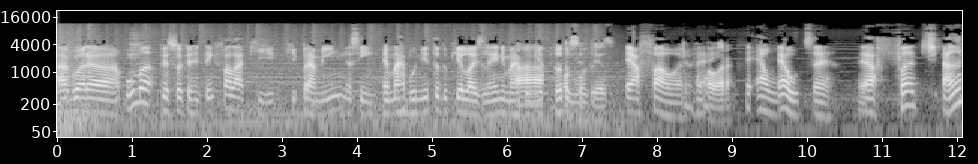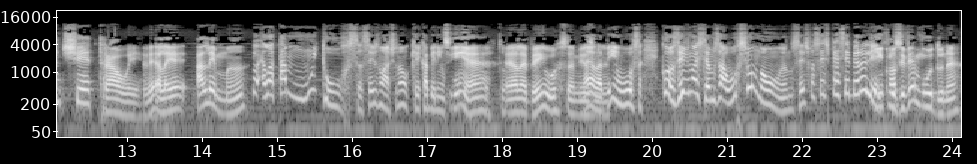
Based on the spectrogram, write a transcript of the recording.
Agora, uma pessoa que a gente tem que falar aqui, que pra mim, assim, é mais bonita do que Lois Lane, mais Ah, bonita de todo com mundo, certeza. é a Faora, velho. Faora. É a É a Ursa, é. É a, Fant a Antje Traue. Ela é alemã. Ela tá muito ursa, vocês não acham, não? Aquele cabelinho Sim, é. Ela é bem ursa mesmo. Ela é né? bem ursa. Inclusive, nós temos a ursa e o non. Eu não sei se vocês perceberam ali. Que, inclusive é mudo, né?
